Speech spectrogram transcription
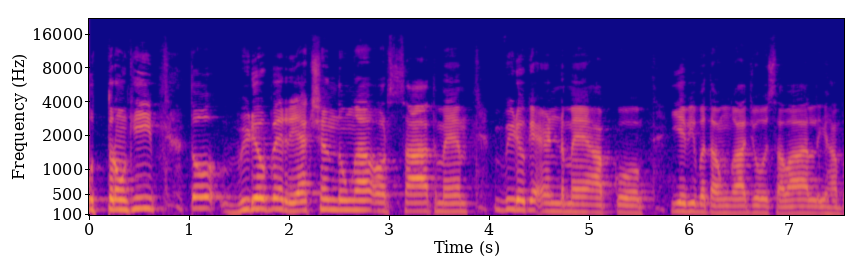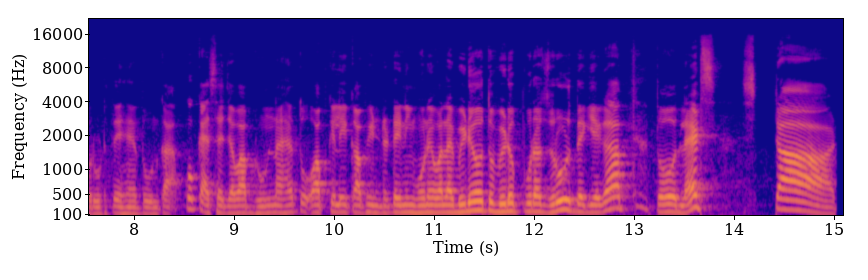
उत्तरों की। तो वीडियो पे रिएक्शन दूँगा और साथ में वीडियो के एंड में आपको ये भी बताऊँगा जो सवाल यहाँ पर उठते हैं तो उनका आपको कैसे जवाब ढूंढना है। तो आपके लिए काफ़ी इंटरटेनिंग होने वाला वीडियो तो वीडियो पूरा ज़रूर देखिएगा। तो लेट्स स्टार्ट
